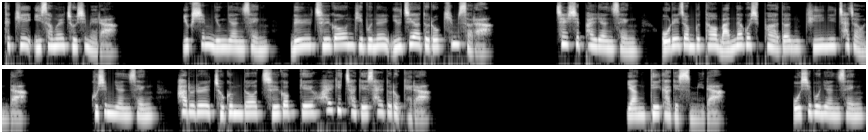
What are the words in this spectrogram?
특히 이성을 조심해라. 66년생, 늘 즐거운 기분을 유지하도록 힘써라. 78년생, 오래전부터 만나고 싶어 하던 귀인이 찾아온다. 90년생, 하루를 조금 더 즐겁게 활기차게 살도록 해라. 양띠 가겠습니다. 55년생,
